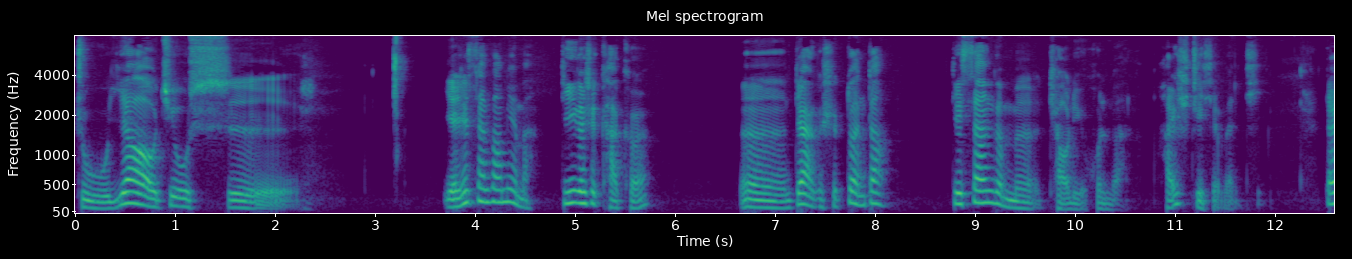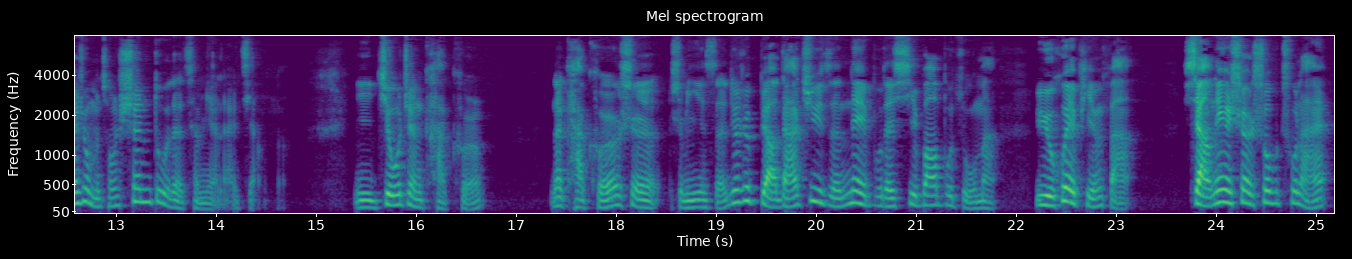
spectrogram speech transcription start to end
主要就是也是三方面吧。第一个是卡壳，嗯，第二个是断档，第三个嘛，条理混乱。还是这些问题，但是我们从深度的层面来讲呢，你纠正卡壳，那卡壳是什么意思？就是表达句子内部的细胞不足嘛，语汇贫乏，想那个事儿说不出来，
